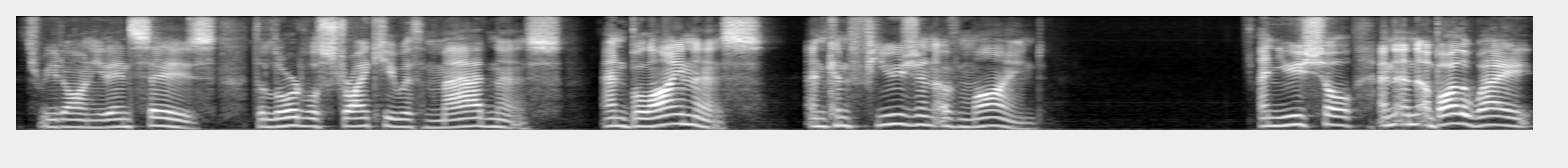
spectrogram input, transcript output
let's read on. He then says, The Lord will strike you with madness and blindness and confusion of mind. And you shall, and, and by the way,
